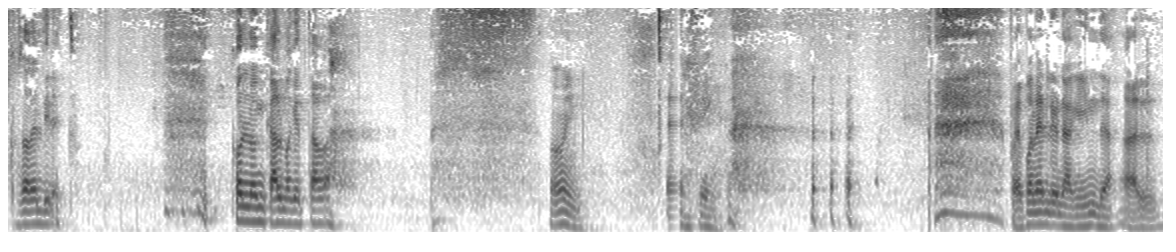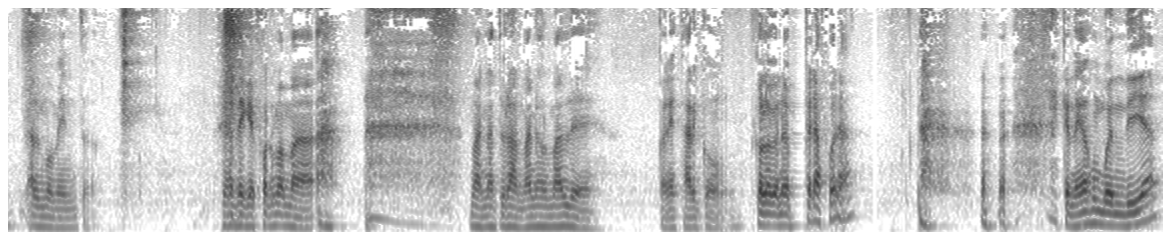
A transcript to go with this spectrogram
cosa del directo. Con lo en calma que estaba. Ay. En fin. Puedes ponerle una guinda al, al momento. Fíjate qué forma más, más natural, más normal de conectar con, con lo que nos espera afuera. que tengas un buen día.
